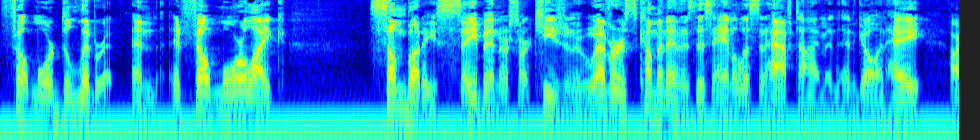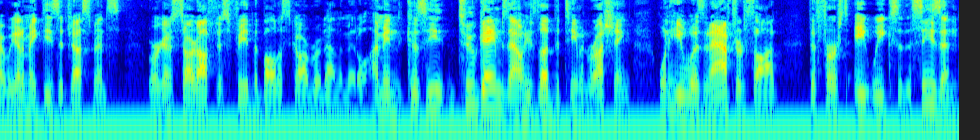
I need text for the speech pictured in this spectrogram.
felt more deliberate, and it felt more like somebody, Saban or Sarkisian or whoever is coming in as this analyst at halftime and, and going, hey, all right, we got to make these adjustments. We're going to start off just feeding the ball to Scarborough down the middle. I mean, because he two games now he's led the team in rushing when he was an afterthought the first eight weeks of the season.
